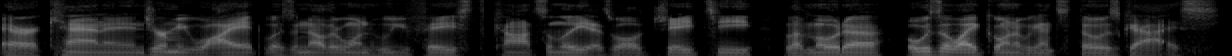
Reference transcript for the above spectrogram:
Eric Cannon, Jeremy Wyatt was another one who you faced constantly, as well as JT LaMotta. What was it like going up against those guys?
